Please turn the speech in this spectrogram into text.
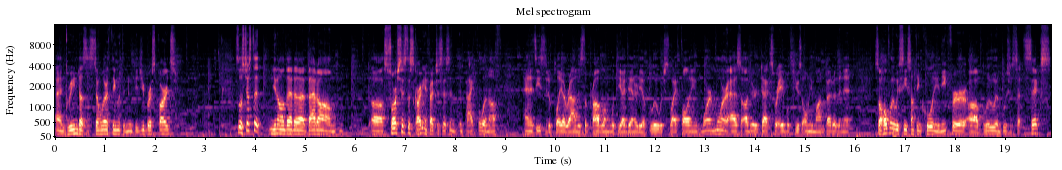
And green does a similar thing with the new Digiburst cards. So it's just that, you know, that uh, that um, uh, Source's discarding effect just isn't impactful enough and it's easy to play around is the problem with the identity of blue, which is why falling more and more as other decks were able to use Omnimon better than it. So hopefully we see something cool and unique for uh, blue and booster set 6.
